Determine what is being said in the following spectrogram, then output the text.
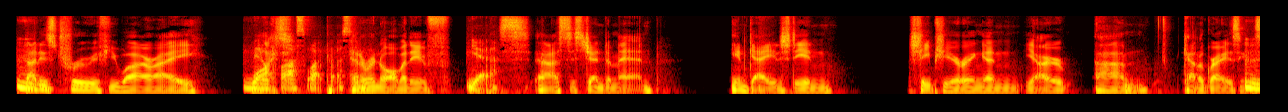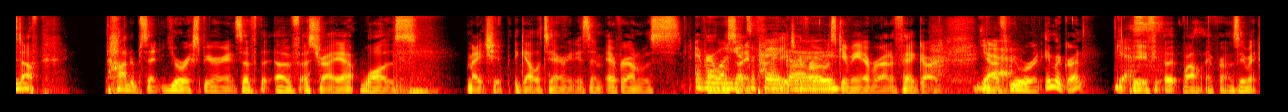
That is true if you are a Middle white, class white person. heteronormative yeah. uh, cisgender man engaged in sheep shearing and you know um, cattle grazing and stuff. Hundred percent, your experience of the, of Australia was mateship egalitarianism. Everyone was Everyone on the gets same a fair page. go. Everyone was giving everyone a fair go. Now, Yeah. if you were an immigrant, Yes. if uh, well, everyone's immigrant.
